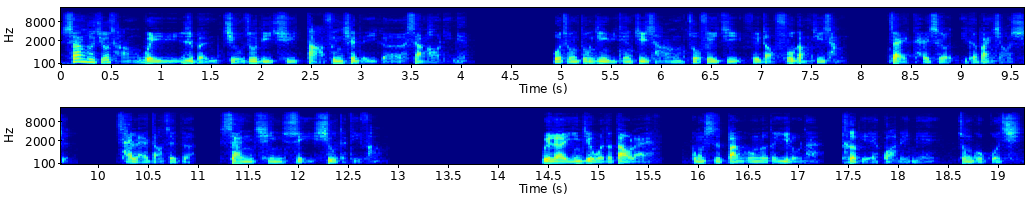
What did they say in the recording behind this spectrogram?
山河酒厂位于日本九州地区大分县的一个山号里面。我从东京羽田机场坐飞机飞到福冈机场，再开车一个半小时，才来到这个山清水秀的地方。为了迎接我的到来，公司办公楼的一楼呢，特别挂了一面中国国旗，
